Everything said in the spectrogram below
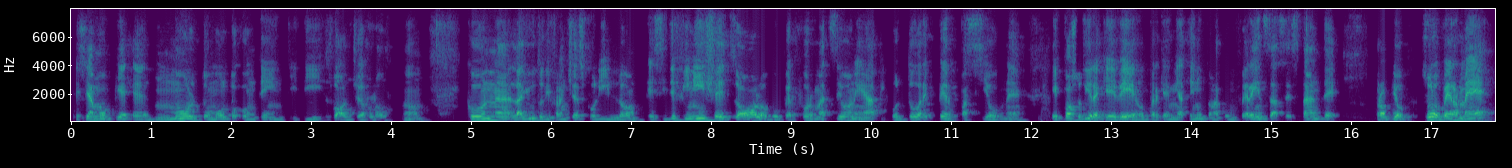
e siamo eh, molto molto contenti di svolgerlo no? con l'aiuto di Francesco Lillo che si definisce zoologo per formazione e apicoltore per passione e posso dire che è vero perché mi ha tenuto una conferenza a sé stante proprio solo per me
